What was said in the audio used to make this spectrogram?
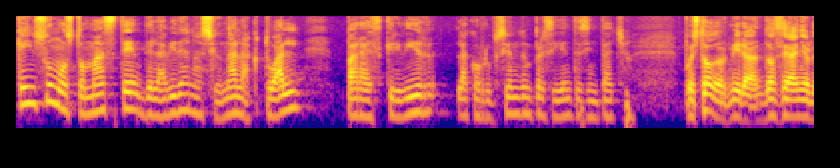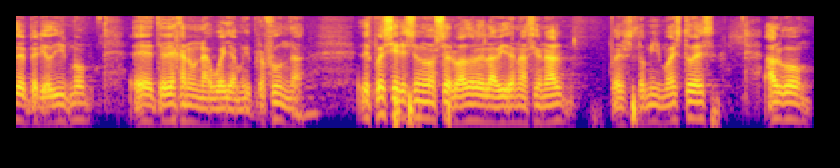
¿Qué insumos tomaste de la vida nacional actual para escribir la corrupción de un presidente sin tacha? Pues todos, mira, 12 años de periodismo eh, te dejan una huella muy profunda. Después, si eres un observador de la vida nacional, pues lo mismo. Esto es algo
